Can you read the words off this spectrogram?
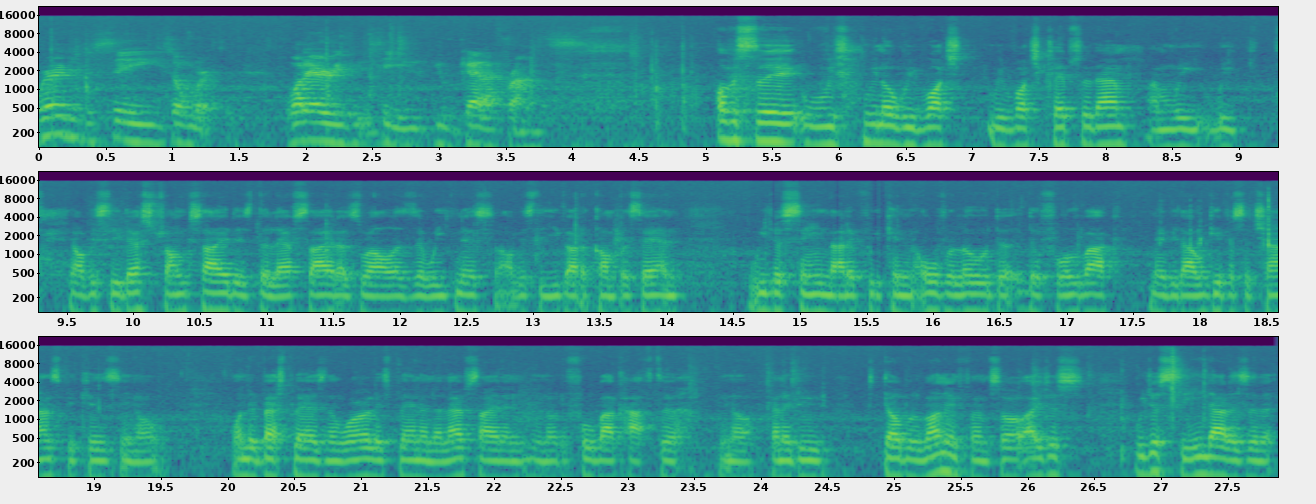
where did you see somewhere? What area did you see you, you get at France? Obviously, we we know we've watched we've watched clips with them, and we, we obviously their strong side is the left side as well as the weakness. Obviously, you got to compensate, and we just seen that if we can overload the, the fullback, maybe that will give us a chance because you know one of the best players in the world is playing on the left side, and you know the fullback have to you know kind of do double running for him. So I just we just seen that as a,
